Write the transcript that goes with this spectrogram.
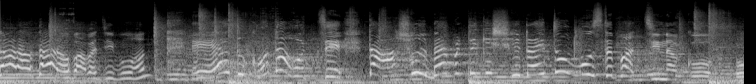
দাঁড়াও দাঁড়াও বাবা জীবন। এত কথা হচ্ছে। তা আসল ব্যাপারটা কি সেটাই তো বুঝতে পারছি না গো। ও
